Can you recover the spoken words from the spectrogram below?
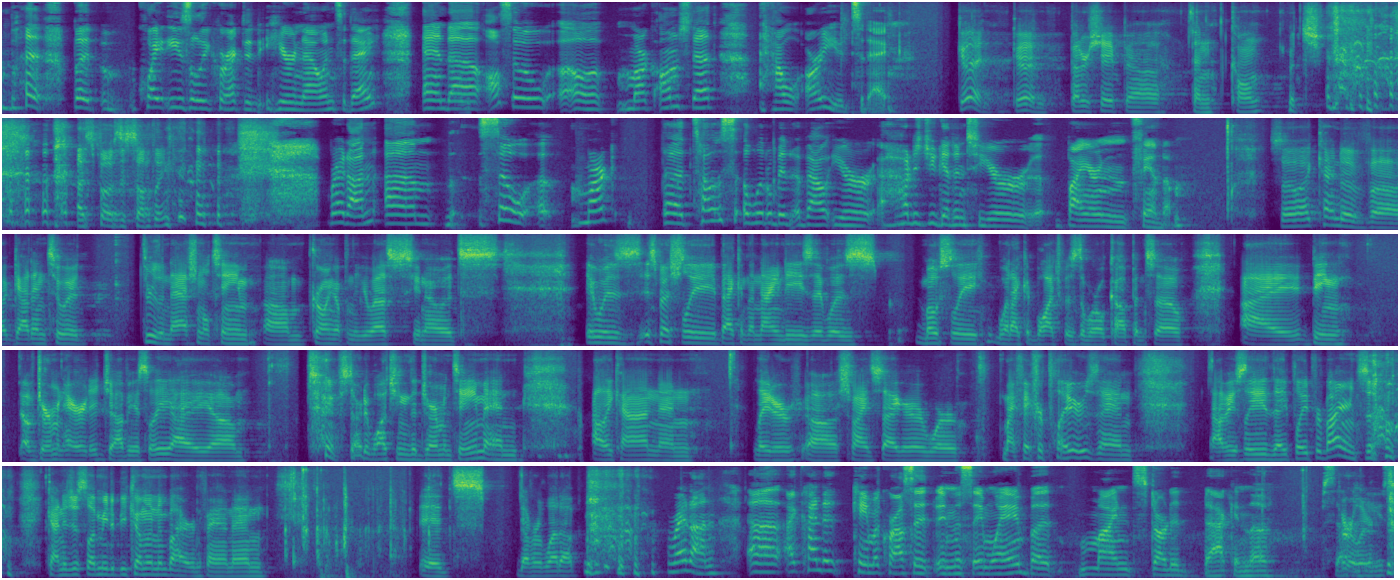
but but quite easily corrected here now and today. And uh, also, uh, Marc Almstedt, how are you today? Good, good. Better shape uh, than Köln, which I suppose is something. right on. Um, so, uh, Marc, uh, tell us a little bit about your. How did you get into your Bayern fandom? So I kind of uh, got into it through the national team. Um, growing up in the U.S., you know, it's it was especially back in the '90s. It was mostly what I could watch was the World Cup, and so I, being of German heritage, obviously, I um, started watching the German team and Olli Kahn and later uh, Schweinsteiger were my favorite players, and obviously they played for Bayern, so kind of just led me to becoming a Bayern fan, and it's never let up. right on. Uh, I kind of came across it in the same way, but mine started back in the 70s.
